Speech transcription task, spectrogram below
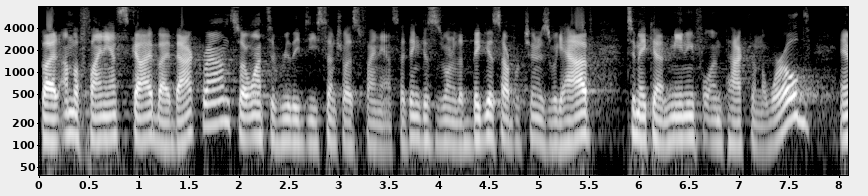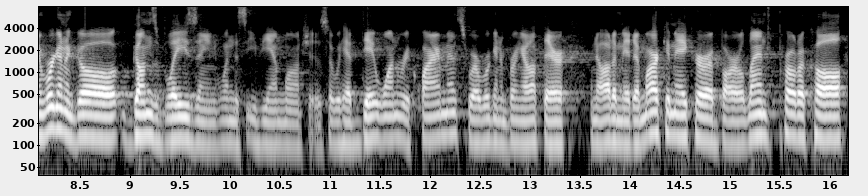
But I'm a finance guy by background, so I want to really decentralize finance. I think this is one of the biggest opportunities we have to make a meaningful impact on the world. And we're going to go guns blazing when this EVM launches. So we have day one requirements where we're going to bring out there an automated market maker, a borrow lend protocol,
